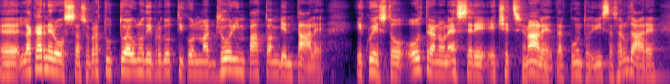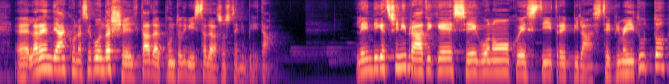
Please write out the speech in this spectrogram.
Eh, la carne rossa soprattutto è uno dei prodotti con maggiore impatto ambientale e questo, oltre a non essere eccezionale dal punto di vista salutare, eh, la rende anche una seconda scelta dal punto di vista della sostenibilità. Le indicazioni pratiche seguono questi tre pilastri. Prima di tutto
